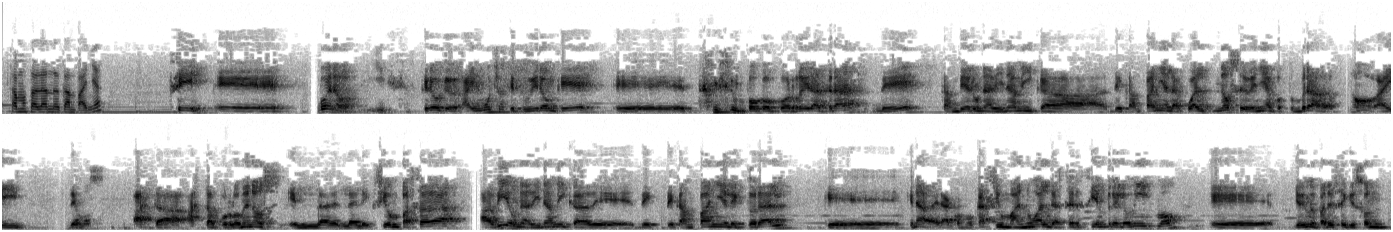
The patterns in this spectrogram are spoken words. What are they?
estamos hablando de campañas. Sí, eh, bueno, y creo que hay muchos que tuvieron que eh, también un poco correr atrás de cambiar una dinámica de campaña en la cual no se venía acostumbrado, ¿no? Hay, digamos, hasta, hasta por lo menos en la, elección pasada, había una dinámica de, campaña electoral que, nada, era como casi un manual de hacer siempre lo mismo. Eh, y hoy me parece que son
